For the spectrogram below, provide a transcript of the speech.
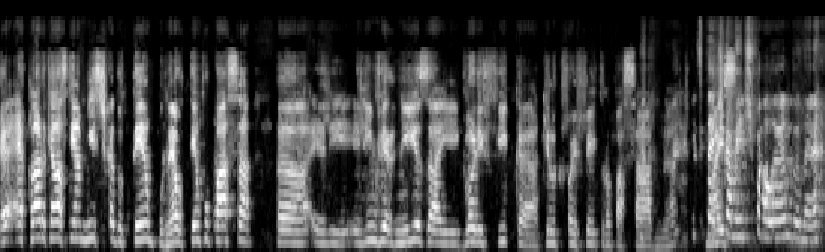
É, é, claro que elas têm a mística do tempo, né? O tempo passa, uh, ele, ele inverniza e glorifica aquilo que foi feito no passado, né? Esteticamente mas, falando, né?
